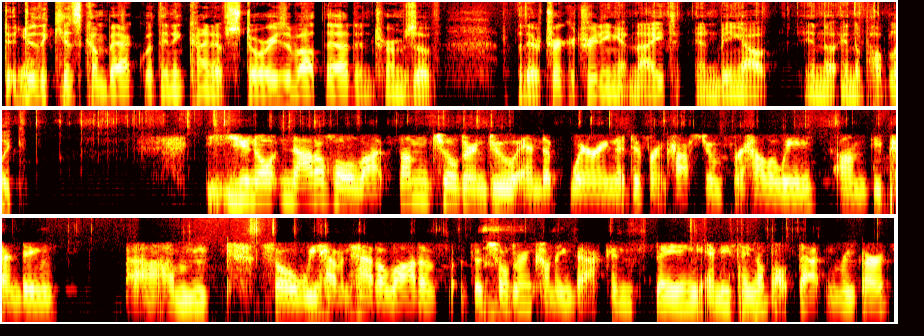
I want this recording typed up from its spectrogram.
Do, do the kids come back with any kind of stories about that in terms of their trick or treating at night and being out in the in the public? You know, not a whole lot. Some children do end up wearing a different costume for Halloween, um, depending. Um, so we haven't had a lot of the children coming back and saying anything about that in regards,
